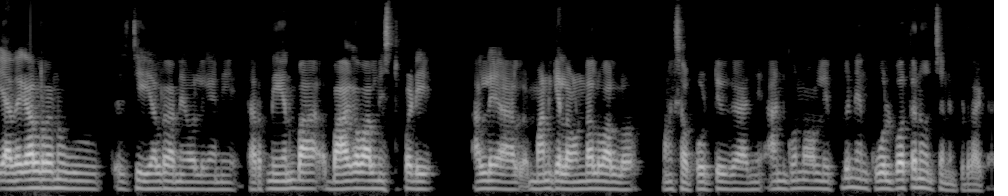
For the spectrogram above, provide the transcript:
ఎదగలరా నువ్వు? చెయ్యాలరా అనేవాళ్ళు కానీ తర్వాత నేను బా బాగా వాళ్ళని ఇష్టపడి వాళ్ళు మనకి ఇలా ఉండాలి వాళ్ళు మనకి సపోర్టివ్గా అని అనుకున్న వాళ్ళని ఎప్పుడు నేను కోల్పోతానే వచ్చాను ఇప్పుడు దాకా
